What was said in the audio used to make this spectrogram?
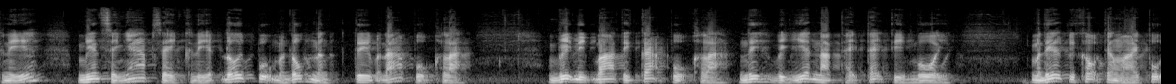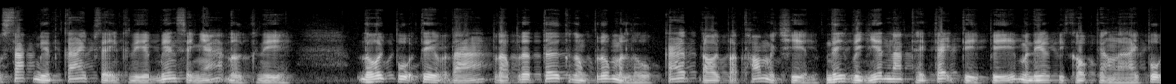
គ្នា មានសញ្ញាផ្សេងគ្នាដោយពួកមនុស្សនិងទេវតាពួកខ្លះវិនិបាតិកៈពួកខ្លះនេះវិញ្ញាណដ្ឋិតិទី1មនាលភិក្ខុទាំងឡាយពួកសត្វមានកាយផ្សេងគ្នាមានសញ្ញាដូចគ្នាដោយពួកទេវតាប្រព្រឹត្តទៅក្នុងព្រហ្មលោកកើតដោយបឋមឈាននេះវិញ្ញាណដ្ឋិតិទី2មនាលភិក្ខុទាំងឡាយពួក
